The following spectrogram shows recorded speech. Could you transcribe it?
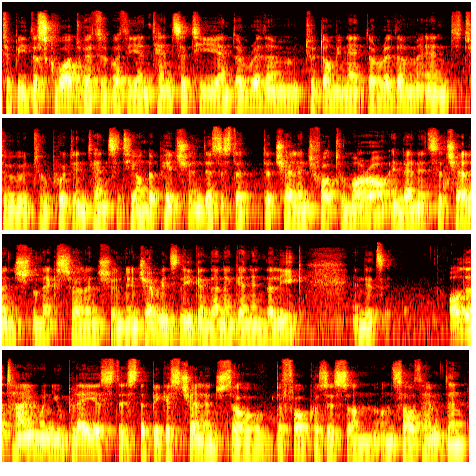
to be the squad with with the intensity and the rhythm to dominate the rhythm and to, to put intensity on the pitch. And this is the, the challenge for tomorrow. And then it's a challenge, the next challenge in, in Champions League and then again in the league. And it's all the time when you play is, is the biggest challenge. So the focus is on, on Southampton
